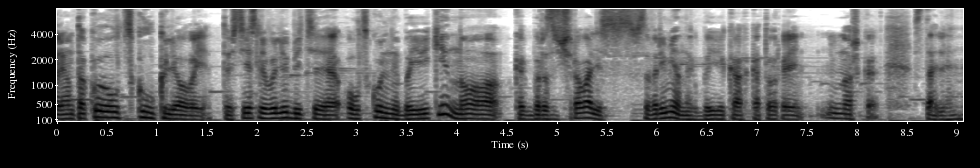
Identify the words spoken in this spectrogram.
прям такой олдскул клевый. То есть, если вы любите олдскульные боевики, но как бы разочаровались в современных боевиках, которые немножко стали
